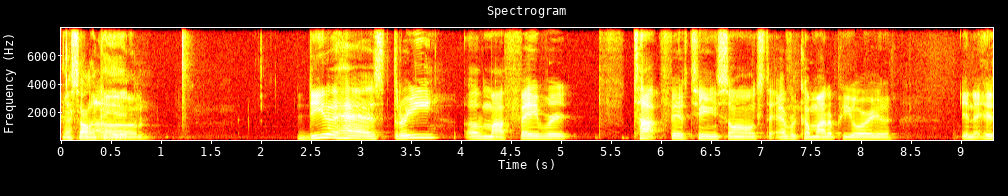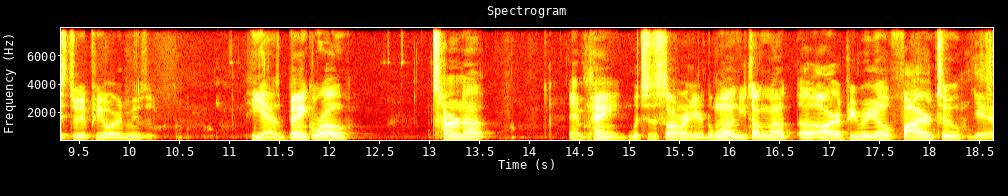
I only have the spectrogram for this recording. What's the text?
That sound like a hit. Um, Dita has three of my favorite f- top 15 songs to ever come out of Peoria in the history of Peoria music. He has Bankroll, Turn Up, and Pain, which is the song right here. The one you talking about, uh, RIP Rio, Fire 2, Yeah,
